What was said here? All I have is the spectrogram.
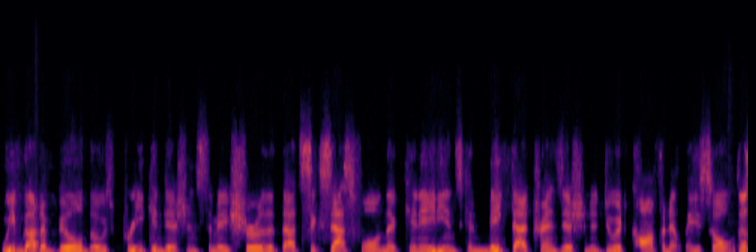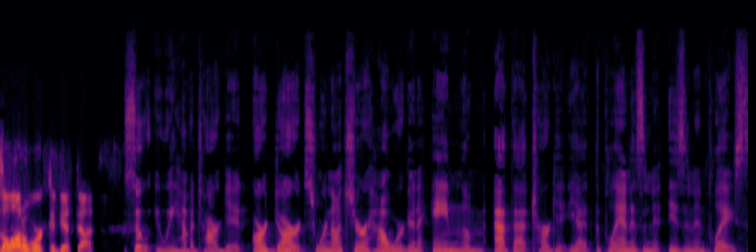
We've got to build those preconditions to make sure that that's successful and that Canadians can make that transition and do it confidently. So there's a lot of work to get done. So we have a target. Our darts. We're not sure how we're going to aim them at that target yet. The plan isn't isn't in place.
